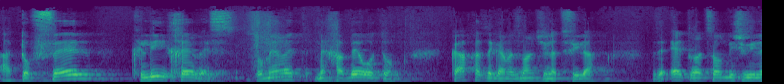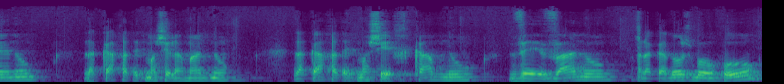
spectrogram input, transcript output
התופל כלי חרס, זאת אומרת, מחבר אותו. ככה זה גם הזמן של התפילה. זה עת רצון בשבילנו לקחת את מה שלמדנו, לקחת את מה שהחכמנו והבנו על הקדוש ברוך הוא,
